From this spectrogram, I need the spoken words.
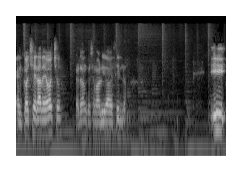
El coche era de 8, perdón, que se me ha olvidado decirlo. Y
